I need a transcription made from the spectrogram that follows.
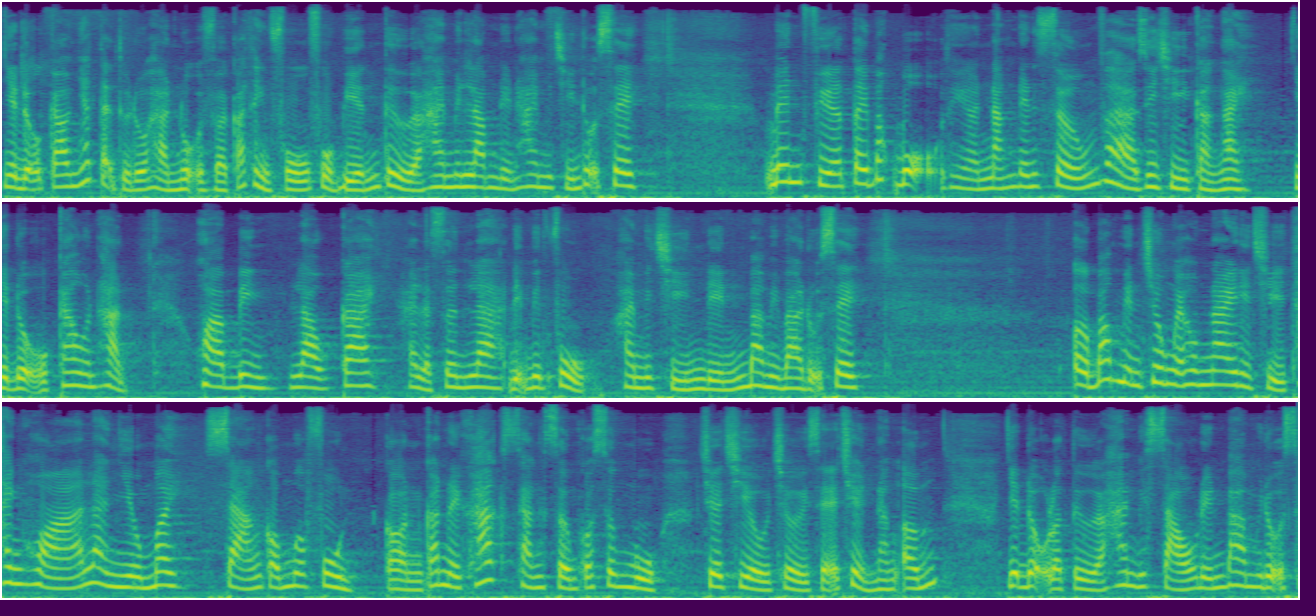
nhiệt độ cao nhất tại thủ đô Hà Nội và các thành phố phổ biến từ 25 đến 29 độ C. Bên phía Tây Bắc Bộ thì à, nắng đến sớm và duy trì cả ngày, nhiệt độ cao hơn hẳn. Hòa Bình, Lào Cai hay là Sơn La, Điện Biên Phủ 29 đến 33 độ C. Ở Bắc miền Trung ngày hôm nay thì chỉ Thanh Hóa là nhiều mây, sáng có mưa phùn, còn các nơi khác sáng sớm có sương mù, trưa chiều trời sẽ chuyển nắng ấm. Nhiệt độ là từ 26 đến 30 độ C.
